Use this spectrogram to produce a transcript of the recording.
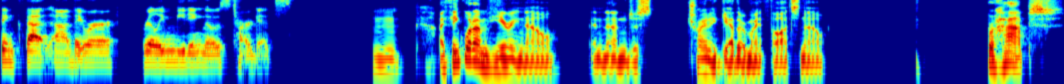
think that uh, they were really meeting those targets. Hmm. I think what I'm hearing now, and I'm just trying to gather my thoughts now. Perhaps,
